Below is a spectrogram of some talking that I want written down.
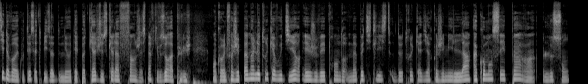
Merci d'avoir écouté cet épisode de Neotel Podcast jusqu'à la fin, j'espère qu'il vous aura plu. Encore une fois, j'ai pas mal de trucs à vous dire et je vais prendre ma petite liste de trucs à dire que j'ai mis là, à commencer par le son.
